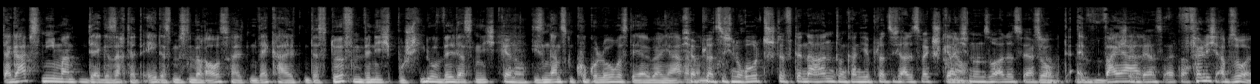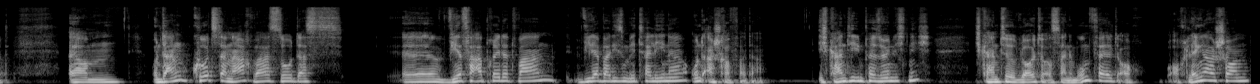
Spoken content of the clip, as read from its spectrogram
Da gab es niemanden, der gesagt hat, ey, das müssen wir raushalten, weghalten, das dürfen wir nicht, Bushido will das nicht. Genau. Diesen ganzen Kokolores, der über Jahre... Ich habe plötzlich einen Rotstift in der Hand und kann hier plötzlich alles wegstreichen Genau. und so alles. Ja, So, äh, war ja völlig absurd. Ähm, und dann kurz danach war es so, dass äh, wir verabredet waren, wieder bei diesem Italiener und Ashraf war da. Ich kannte ihn persönlich nicht. Ich kannte Leute aus seinem Umfeld, auch, auch länger schon.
